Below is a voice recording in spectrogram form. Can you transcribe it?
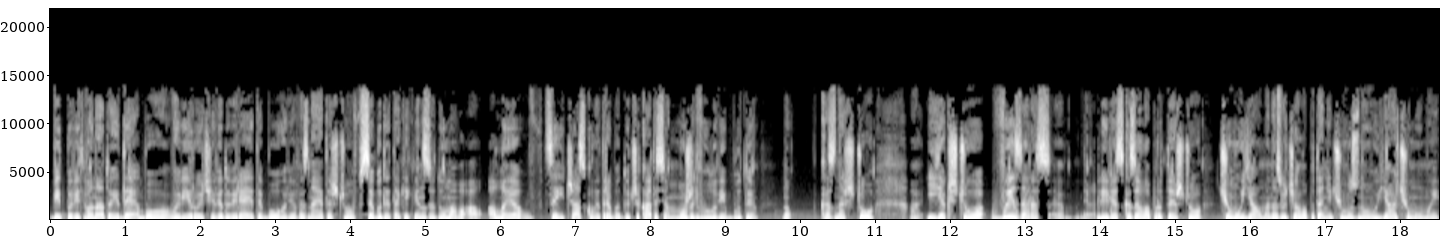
відповідь вона то йде, бо ви віруючи, ви довіряєте Богові, ви знаєте, що все буде так, як він задумав, але в цей час, коли треба дочекатися, можуть в голові бути казна що. І якщо ви зараз, е, Ліля сказала про те, що чому я у мене звучало питання, чому знову я, чому ми?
